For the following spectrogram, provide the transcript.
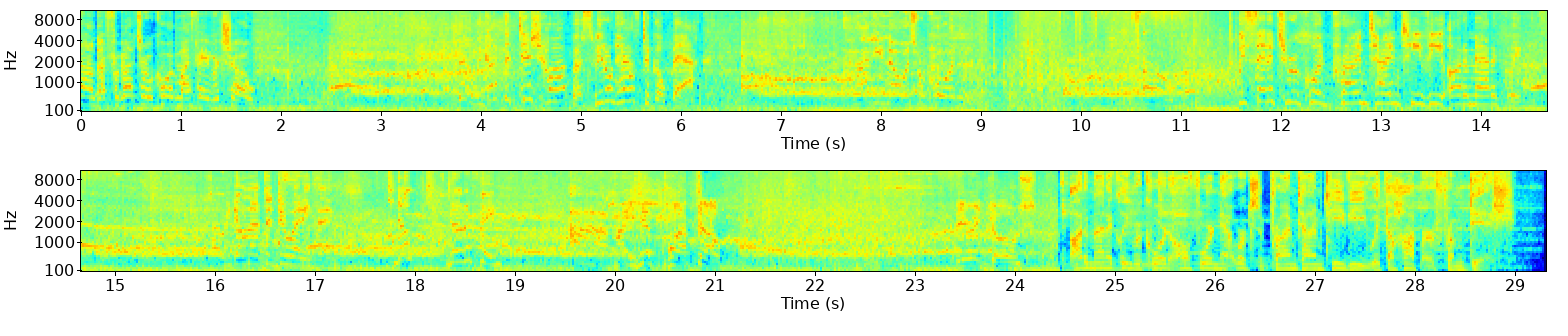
around. I forgot to record my favorite show. No, we got the dish hopper, we don't have to go back. How do you know it's recording? Oh. We set it to record primetime TV automatically. So we don't have to do anything. Nope, not a thing. Ah, my hip popped out. There it goes. Automatically record all four networks of primetime TV with the Hopper from Dish.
